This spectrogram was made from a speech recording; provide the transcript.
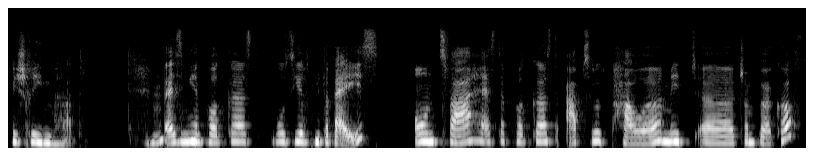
beschrieben hat. Mhm. Weil sie mir einen Podcast, wo sie oft mit dabei ist. Und zwar heißt der Podcast Absolute Power mit äh, John Burkhoff.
